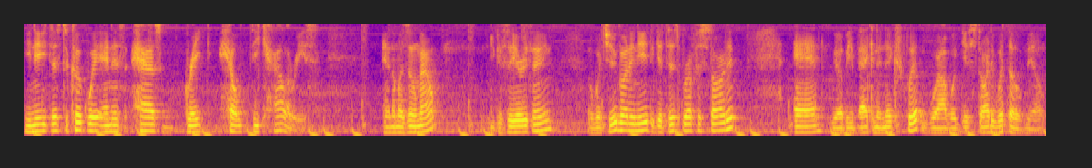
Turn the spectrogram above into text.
You need this to cook with, and it has great healthy calories. And I'm gonna zoom out. You can see everything. But what you're gonna need to get this breakfast started. And we'll be back in the next clip where I will get started with oatmeal.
